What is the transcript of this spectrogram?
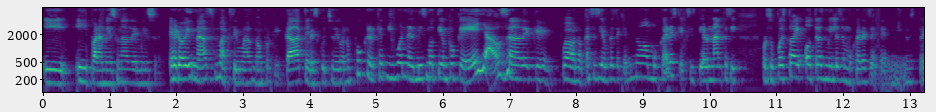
Y, para mí es una de mis heroínas máximas, ¿no? Porque cada que le escucho digo, no puedo creer que vivo en el mismo tiempo que ella, o sea, de que, bueno, casi siempre es de que no, mujeres que existieron antes y por supuesto hay otras miles de mujeres en, nuestro,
